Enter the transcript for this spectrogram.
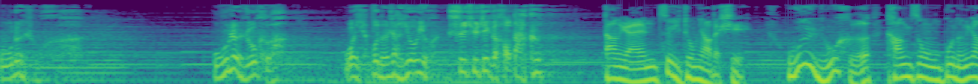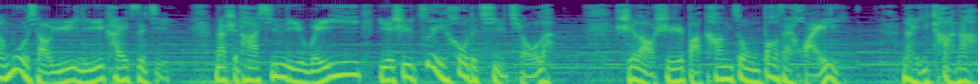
无论如何，无论如何，我也不能让悠悠失去这个好大哥。当然，最重要的是，无论如何，康纵不能让莫小鱼离开自己，那是他心里唯一也是最后的祈求了。石老师把康纵抱在怀里，那一刹那，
